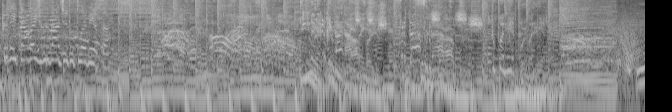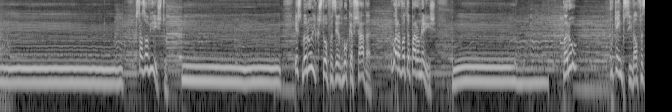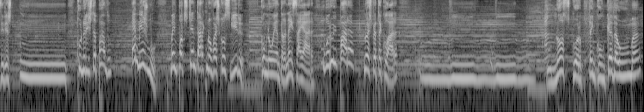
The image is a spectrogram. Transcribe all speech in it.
Inacreditáveis verdades do planeta. Inacreditáveis. Verdades. Verdades. Do planeta. Hum, Estás a ouvir isto? Hum, Este barulho que estou a fazer de boca fechada. Agora vou tapar o nariz. Hum, Parou. Porque é impossível fazer este hum, com o nariz tapado. É mesmo. Bem, podes tentar que não vais conseguir. Como não entra nem sai ar, o barulho para. Não é espetacular? O nosso corpo tem com cada uma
